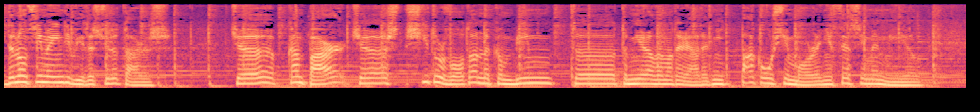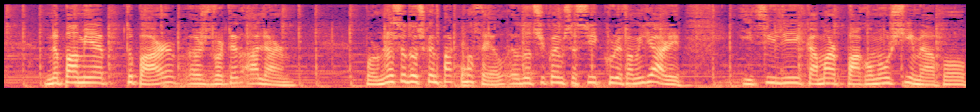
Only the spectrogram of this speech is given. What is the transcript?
denoncime individesh qytetarësh, që kanë parë që është shitur vota në këmbim të, të mirave materiale, një pako ushqimore, një thesi me miell, në pamje të parë, është vërtet alarm. Por nëse do të shkojmë pak më thellë, edhe do të shikojmë se si kryefamiljari, i cili ka marrë pako me ushqime apo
